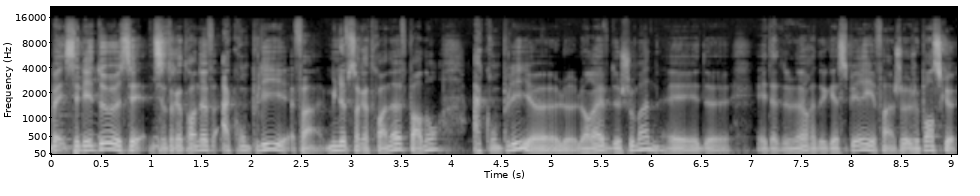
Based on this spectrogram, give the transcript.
ben, c'est les deux. C'est 1789 accompli, enfin 1989, pardon, accompli euh, le, rêve de Schuman et de et d'Adenauer et de Gasperi. Enfin, je, pense que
